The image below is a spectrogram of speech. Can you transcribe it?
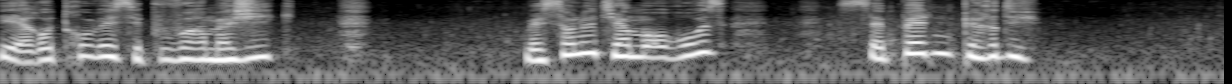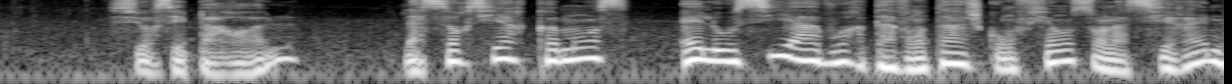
et à retrouver ses pouvoirs magiques. Mais sans le diamant rose, c'est peine perdue. Sur ces paroles, la sorcière commence elle aussi à avoir davantage confiance en la sirène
